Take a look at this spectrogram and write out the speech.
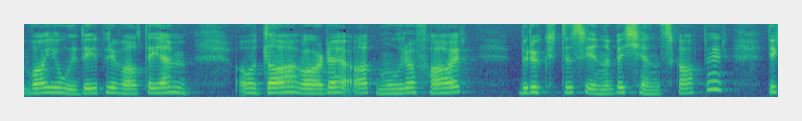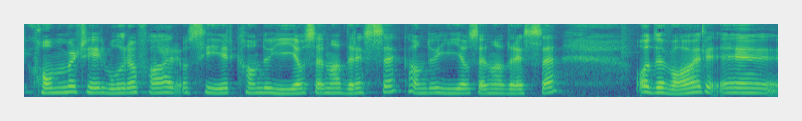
hva, gjorde de i private hjem? Og da var det at mor og far brukte sine bekjentskaper. De kommer til mor og far og sier 'Kan du gi oss en adresse?' Kan du gi oss en adresse? Og det var eh,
